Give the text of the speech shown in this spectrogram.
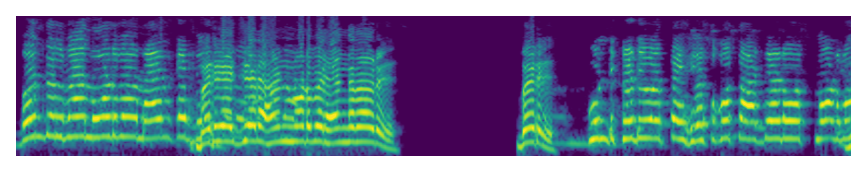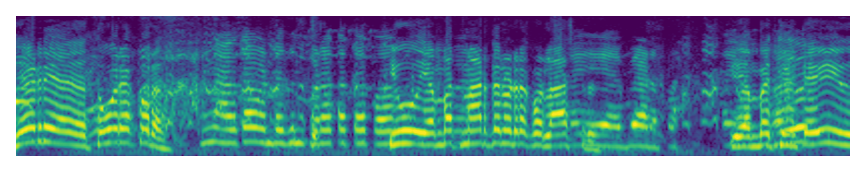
ಬಂದಲ್ ಬಾ ನೋಡ್ ಬಾ ಮಾನ್ಕ ಬರ್ರಿ ಅಜ್ಜಿಯರ ಹಣ್ಣು ನೋಡ್ಬರ್ರಿ ಹೆಂಗದಾವ್ರಿ ಬರ್ರಿ. ಗುಂಡ್ ಕಡಿವತ್ತ ಹೆತ್ಕೊತ ಅಡ್ಡಾಡವತ್ ನೋಡ್ ಬಾ ಹೇಳ್ರಿ ತಗೋರಿ ಅಕ್ಕೋರ. ಹ್ಮ್ ಅದಕ್ಕ ಒಂದ್ ಡಜನ್ ಕೊಡಕತ್ತಪ್ಪ. ಇವು ಎಂಬತ್ ಮಾಡ್ತೇವೆ ನೋಡ್ರಿ ಅಕ್ಕೋರ್ ಲಾಸ್ಟ್ ಏ, ಬೇಡಪ್ಪ ಇವ್ ಎಂಬತ್ ಹೇಳ್ತೇವಿ ಇವ್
